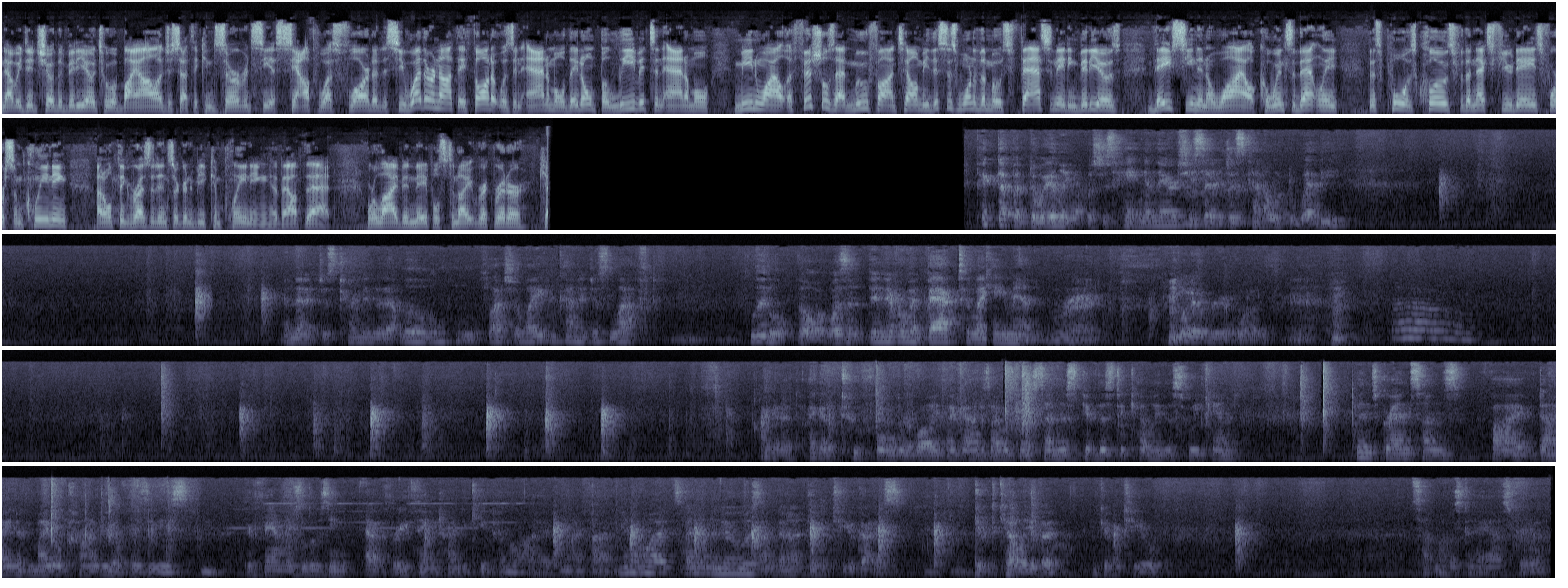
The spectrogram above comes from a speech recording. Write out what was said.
Now, we did show the video to a biologist at the Conservancy of Southwest Florida to see whether or not they thought it was an animal. They don't believe it's an animal. Meanwhile, officials at MUFON tell me this is one of the most fascinating videos they've seen in a while. Coincidentally, this pool is closed for the next few days for some cleaning. I don't think residents are going to be complaining about that. We're live in Naples tonight. Rick Ritter. Picked up a doily. It was just hanging there. She said it just kind of looked webby. And then it just turned into that little, little flash of light and kind of just left. Little though, it wasn't, it never went back till I came in. Right. Whatever it was. Yeah. Oh. I got a, I got a two folder while I I got, cause I was gonna send this, give this to Kelly this weekend. Lynn's grandson's five, dying of mitochondrial disease. Hmm. Their family's losing everything trying to keep him alive, and I thought, you know what, it's been in the news, I'm gonna give it to you guys. Give it to Kelly, but I'll give it to you. Something I was gonna ask her to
